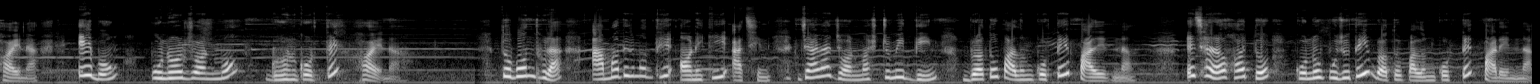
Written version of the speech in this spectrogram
হয় না এবং পুনর্জন্ম গ্রহণ করতে হয় না। তো বন্ধুরা, আমাদের মধ্যে অনেকেই আছেন যারা জন্মাষ্টমীর দিন ব্রত পালন করতে পারেন না। এছাড়াও হয়তো কোনো পুজোতেই ব্রত পালন করতে পারেন না।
